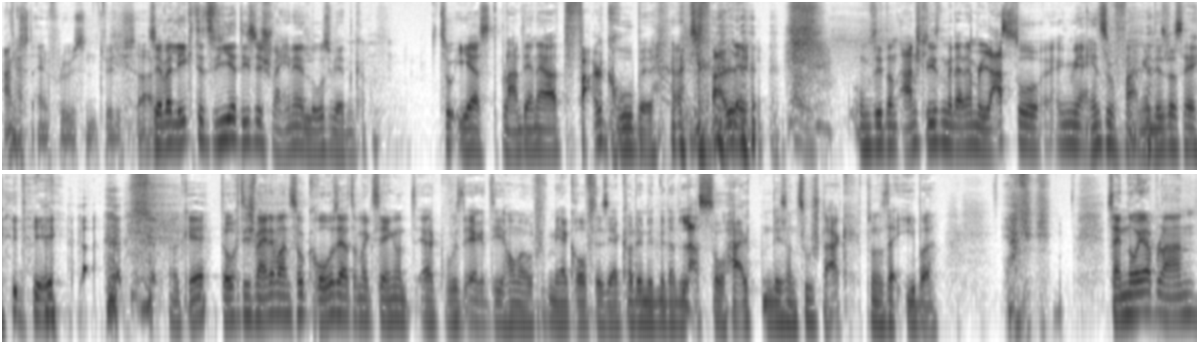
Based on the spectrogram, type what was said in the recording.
angsteinflößend, würde ich sagen. Er überlegt jetzt, wie er diese Schweine loswerden kann. Zuerst plant er eine Art Fallgrube als Falle, um sie dann anschließend mit einem Lasso irgendwie einzufangen. Das war seine Idee. okay. Doch, die Schweine waren so groß, er hat es einmal gesehen und er gewusst, er, die haben auch mehr Kraft als er, er die nicht mit einem Lasso halten, die sind zu stark, besonders der Eber. Ja. Sein neuer Plan,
